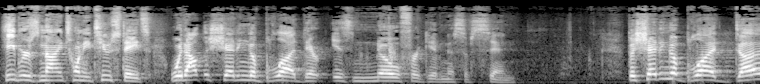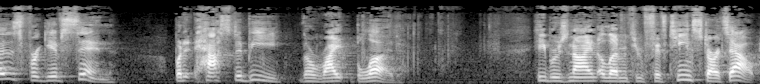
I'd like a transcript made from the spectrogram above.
Hebrews 9:22 states, "Without the shedding of blood there is no forgiveness of sin." The shedding of blood does forgive sin, but it has to be the right blood. Hebrews 9 11 through 15 starts out.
